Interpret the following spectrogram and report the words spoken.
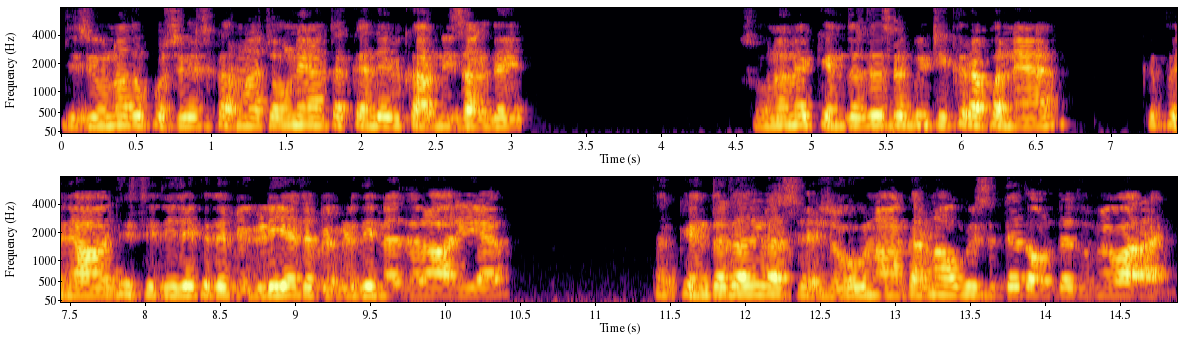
ਜੇ ਅਸੀਂ ਉਹਨਾਂ ਤੋਂ ਪੁੱਛਗਿੱਛ ਕਰਨਾ ਚਾਹੁੰਦੇ ਆ ਤਾਂ ਕਹਿੰਦੇ ਵੀ ਕਰ ਨਹੀਂ ਸਕਦੇ। ਸੋ ਉਹਨਾਂ ਨੇ ਕੇਂਦਰ ਦੇ ਸਿਰ ਵੀ ਠਿਕਰਾ ਭੰਨਿਆ ਕਿ ਪੰਜਾਬ ਦੀ ਸਥਿਤੀ ਜੇ ਕਿਤੇ ਵਿਗੜੀ ਹੈ ਤੇ ਵਿਗੜਦੀ ਨਜ਼ਰ ਆ ਰਹੀ ਹੈ, ਤਾਂ ਕੇਂਦਰ ਦਾ ਜਿਹੜਾ ਸਹਿਯੋਗ ਨਾ ਕਰਨਾ ਉਹ ਵੀ ਸਿੱਧੇ ਤੌਰ ਤੇ ਜ਼ਿੰਮੇਵਾਰ ਹੈ।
